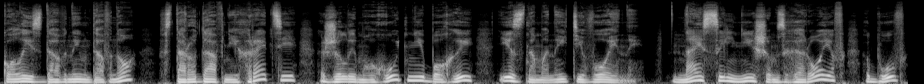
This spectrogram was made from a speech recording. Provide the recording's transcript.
Колись давним-давно в стародавній Греції жили могутні боги і знамениті воїни. Найсильнішим з героїв був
